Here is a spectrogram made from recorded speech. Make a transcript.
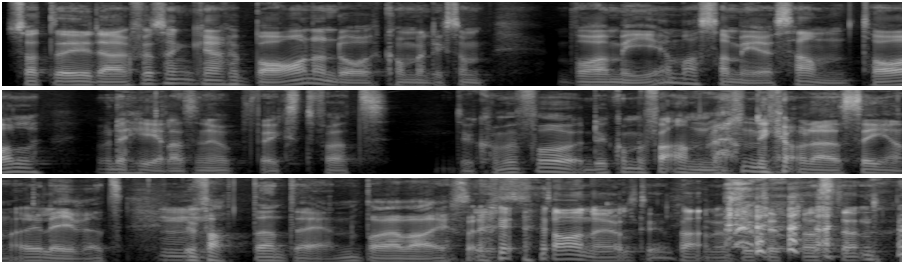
Så att det är därför som kanske barnen då kommer liksom vara med i en massa mer samtal under hela sin uppväxt. För att du kommer få, du kommer få användning av det här senare i livet. Du fattar inte än bara varför. ta en öl till här nu, sitt upp en stund.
